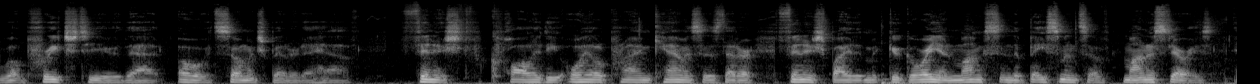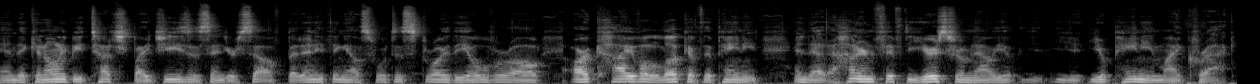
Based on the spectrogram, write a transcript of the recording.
will preach to you that, oh, it's so much better to have finished quality oil prime canvases that are finished by the Gregorian monks in the basements of monasteries. And they can only be touched by Jesus and yourself, but anything else will destroy the overall archival look of the painting. And that 150 years from now, you, you, your painting might crack.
